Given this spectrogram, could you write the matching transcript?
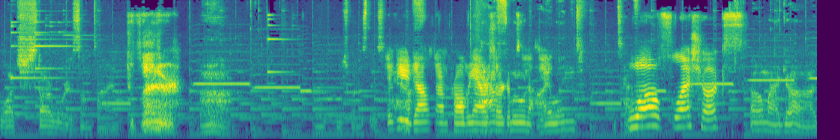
watch Star Wars sometime. You better. Which one is this? If you don't, I'm probably gonna Half Moon. Island. Whoa, flesh hooks. Oh my god.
